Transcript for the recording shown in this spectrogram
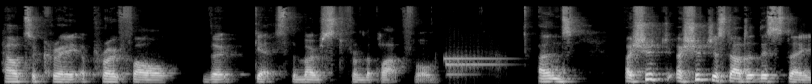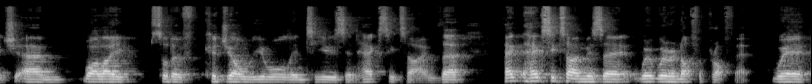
how to create a profile that gets the most from the platform. And I should I should just add at this stage, um, while I sort of cajole you all into using HexiTime, that HexiTime is a we're, we're a not for profit. We're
